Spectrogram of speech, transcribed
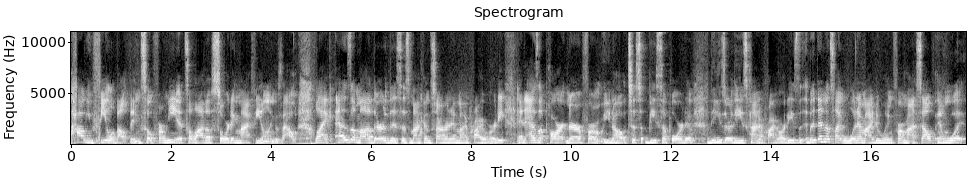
how you feel about things. So for me, it's a lot of sorting my feelings out. Like, as a mother, this is my concern and my priority. And as a partner, from, you know, to be supportive, these are these kind of priorities. But then it's like, what am I doing for myself? And what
